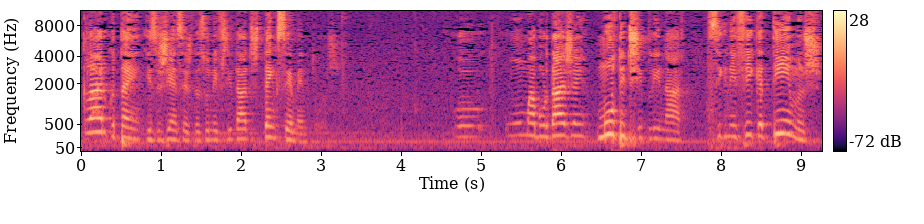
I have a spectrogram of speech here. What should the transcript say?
Claro que tem exigências das universidades, tem que ser mentores. Uma abordagem multidisciplinar significa times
